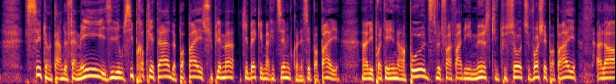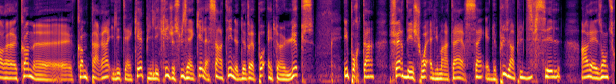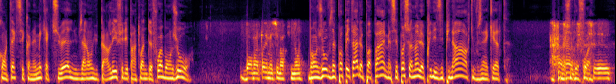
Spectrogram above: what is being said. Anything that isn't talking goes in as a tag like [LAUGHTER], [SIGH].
C'est un père de famille. Il est aussi propriétaire de Popeye Supplément Québec et Maritime. Vous connaissez Popeye, hein, les protéines en poudre, si tu veux te faire faire des muscles et tout ça, tu vas chez Popeye. Alors, euh, comme euh, comme parent, il est inquiet, puis il écrit, je suis inquiet, la santé ne devrait pas être un luxe. Et pourtant, faire des choix alimentaires sains est de plus en plus difficile en raison du contexte économique actuel. Nous allons lui parler. Philippe-Antoine Defoy, bonjour. Bon matin, M. Martineau. Bonjour, vous êtes propriétaire de Popeye, mais c'est pas seulement le prix des épinards qui vous inquiète. [LAUGHS] M. Defoy.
